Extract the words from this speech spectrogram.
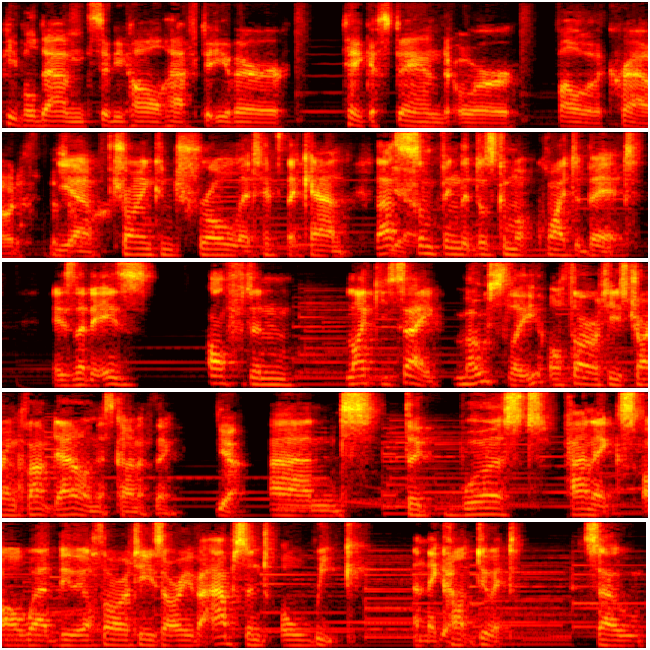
people down in city hall have to either take a stand or follow the crowd Yeah. well. Try and control it if they can. That's Yeah. something that does come up quite a bit. Is that it is often, like you say, mostly authorities try and clamp down on this kind of thing. Yeah. And the worst panics are where the authorities are either absent or weak and they Yeah. can't do it. So,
